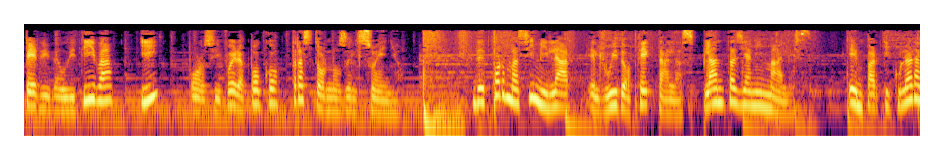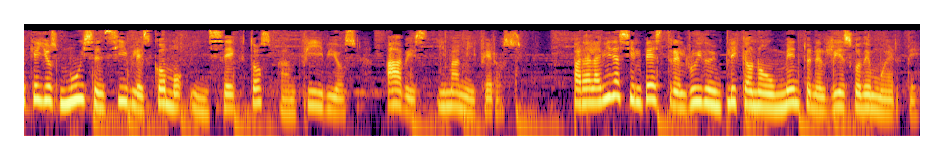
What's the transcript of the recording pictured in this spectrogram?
pérdida auditiva y, por si fuera poco, trastornos del sueño. De forma similar, el ruido afecta a las plantas y animales, en particular aquellos muy sensibles como insectos, anfibios, aves y mamíferos. Para la vida silvestre el ruido implica un aumento en el riesgo de muerte,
